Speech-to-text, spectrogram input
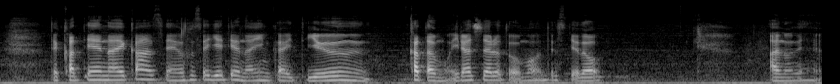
で家庭内感染を防げてないんかいっていう方もいらっしゃると思うんですけどあのね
